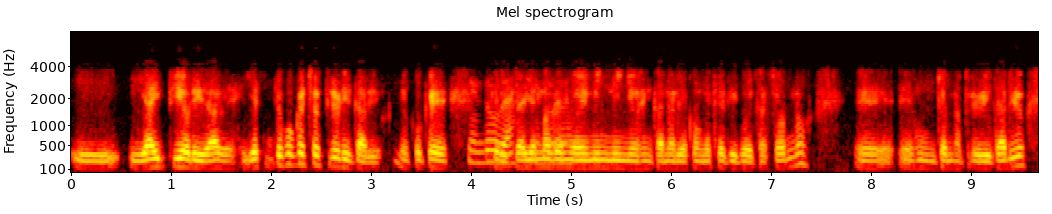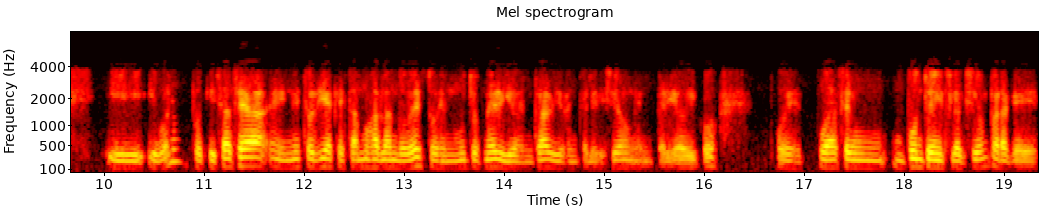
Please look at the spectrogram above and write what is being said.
y, y hay prioridades. Y es, yo creo que esto es prioritario. Yo creo que, duda, que haya más duda. de 9.000 niños en Canarias con este tipo de trastornos eh, es un tema prioritario y, y bueno, pues quizás sea en estos días que estamos hablando de esto en muchos medios, en radios, en televisión, en periódicos, pues pueda ser un, un punto de inflexión para que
